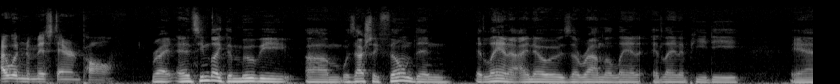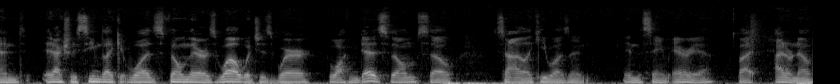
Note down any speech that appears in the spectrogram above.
I wouldn't have missed Aaron Paul. Right, and it seemed like the movie um, was actually filmed in Atlanta. I know it was around the Atlanta, Atlanta PD, and it actually seemed like it was filmed there as well, which is where The Walking Dead is filmed. So it's not like he wasn't in the same area. But I don't know.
